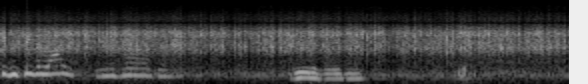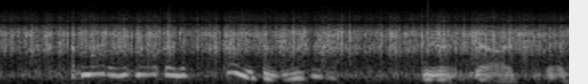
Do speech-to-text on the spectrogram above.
You can see the lights in the harbor. Beautiful, isn't it? Yeah. Uh, Marty, you, you were going to tell me something. Yeah, yeah, I was.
